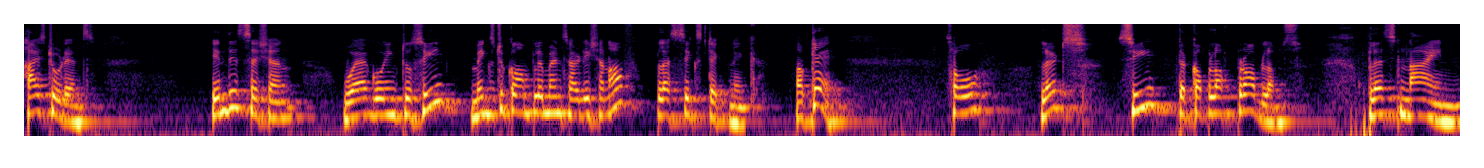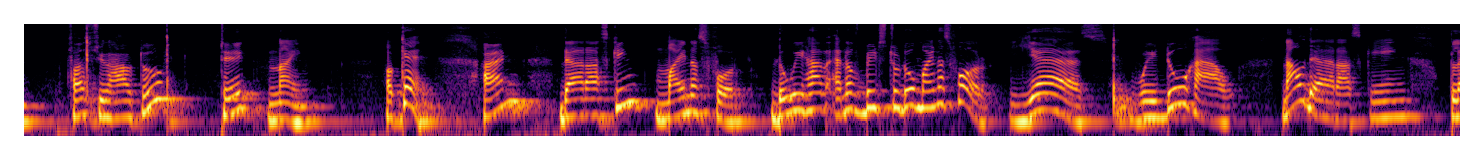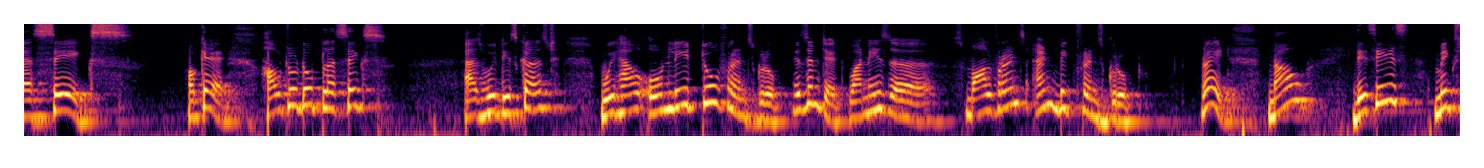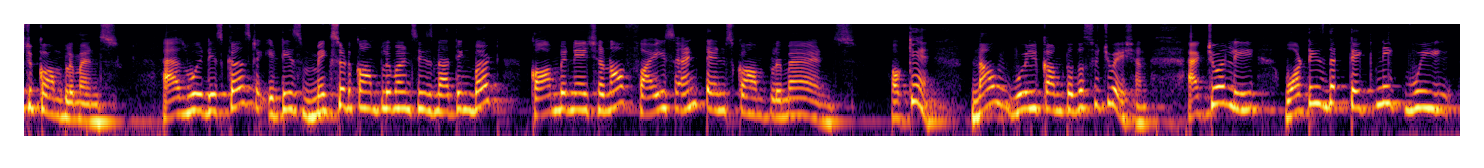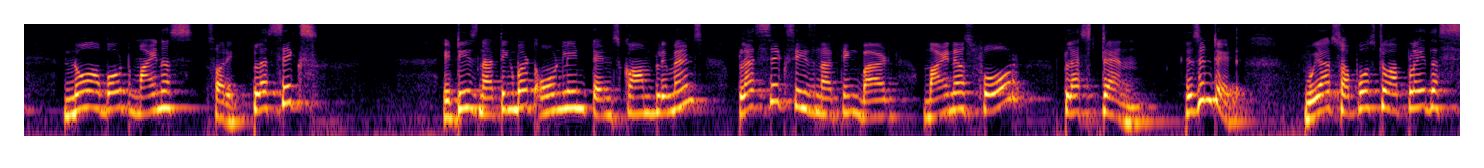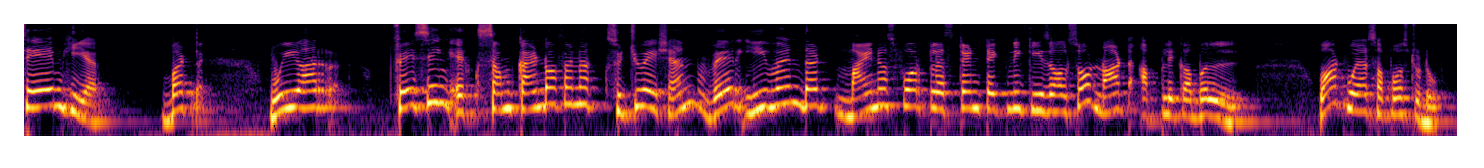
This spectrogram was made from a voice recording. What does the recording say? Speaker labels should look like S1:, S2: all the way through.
S1: Hi students. In this session, we are going to see mixed complements addition of plus 6 technique. Okay. So, let's see the couple of problems. Plus 9. First you have to take 9. Okay. And they are asking minus 4. Do we have enough bits to do minus 4? Yes, we do have. Now they are asking plus 6. Okay, how to do plus 6? As we discussed, we have only two friends group, isn't it? One is uh, small friends and big friends group. Right. Now, this is mixed complements. As we discussed, it is mixed complements is nothing but combination of 5s and 10s complements okay now we'll come to the situation actually what is the technique we know about minus sorry plus 6 it is nothing but only in tens complements plus 6 is nothing but minus 4 plus 10 isn't it we are supposed to apply the same here but we are facing a, some kind of an, a situation where even that minus 4 plus 10 technique is also not applicable. What we are supposed to do?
